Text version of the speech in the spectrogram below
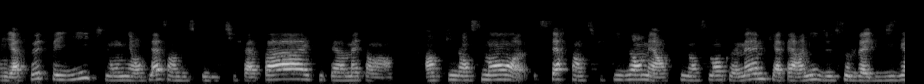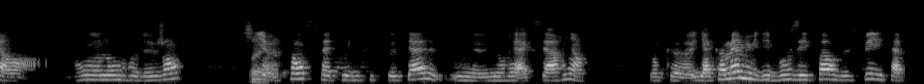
il y a peu de pays qui ont mis en place un dispositif à pas et qui permettent un, financement, certes insuffisant, mais un financement quand même qui a permis de solvabiliser un bon nombre de gens qui, euh, sans cette politique sociale, n'auraient accès à rien. Donc, euh, il y a quand même eu des beaux efforts de fait et ça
